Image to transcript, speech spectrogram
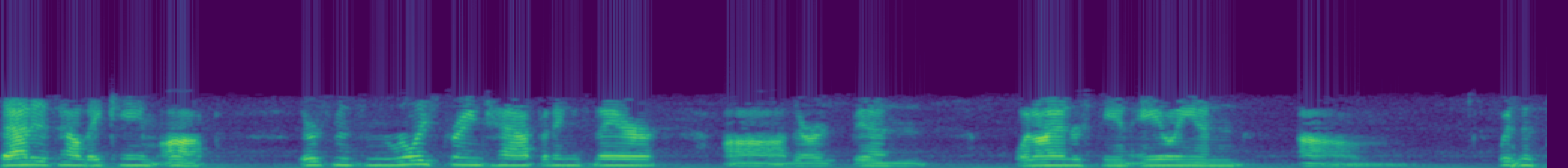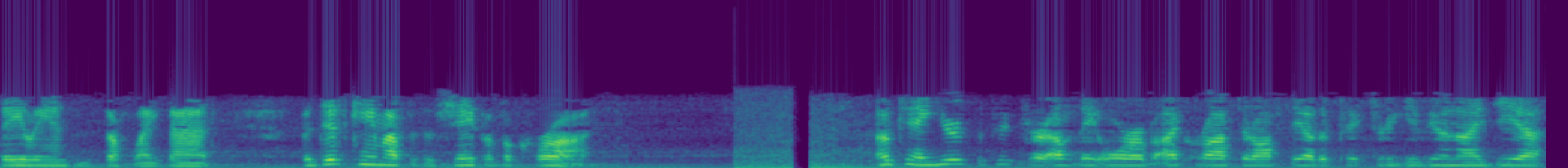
That is how they came up. There's been some really strange happenings there. Uh, there has been, what I understand, alien, um, witnessed aliens and stuff like that. But this came up as the shape of a cross. Okay, here's the picture of the orb. I cropped it off the other picture to give you an idea.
